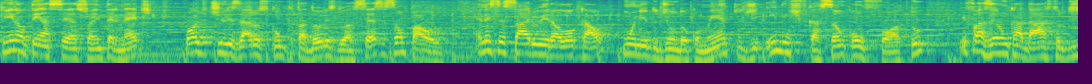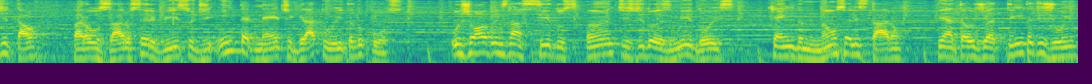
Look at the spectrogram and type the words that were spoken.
Quem não tem acesso à internet pode utilizar os computadores do Acesso São Paulo. É necessário ir ao local munido de um documento de identificação com foto e fazer um cadastro digital para usar o serviço de internet gratuita do posto. Os jovens nascidos antes de 2002 que ainda não se alistaram têm até o dia 30 de junho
